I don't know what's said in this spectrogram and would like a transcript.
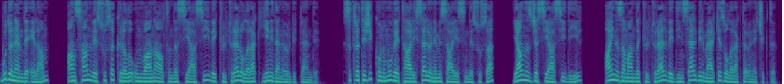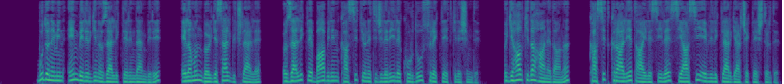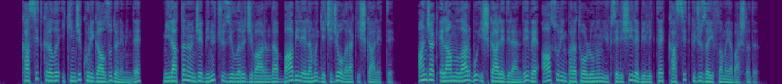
Bu dönemde Elam, Ansan ve Susa kralı unvanı altında siyasi ve kültürel olarak yeniden örgütlendi. Stratejik konumu ve tarihsel önemi sayesinde Susa, yalnızca siyasi değil, aynı zamanda kültürel ve dinsel bir merkez olarak da öne çıktı. Bu dönemin en belirgin özelliklerinden biri, Elam'ın bölgesel güçlerle, özellikle Babil'in Kassit yöneticileriyle kurduğu sürekli etkileşimdi. Igihalkida Hanedanı, Kassit kraliyet ailesiyle siyasi evlilikler gerçekleştirdi. Kassit kralı 2. Kurigalzu döneminde, önce 1300 yılları civarında Babil Elam'ı geçici olarak işgal etti. Ancak Elamlılar bu işgale direndi ve Asur İmparatorluğu'nun yükselişiyle birlikte Kassit gücü zayıflamaya başladı.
